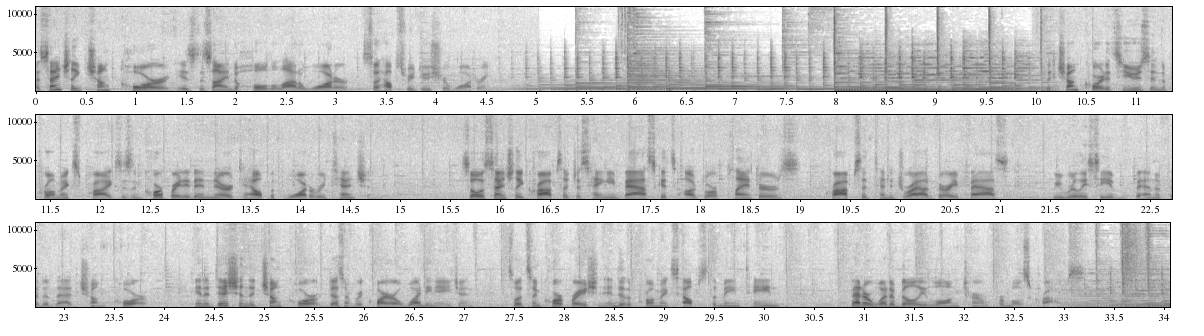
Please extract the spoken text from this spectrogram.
Essentially, chunk coir is designed to hold a lot of water, so it helps reduce your watering. The chunk coir that's used in the ProMix products is incorporated in there to help with water retention. So essentially crops such as hanging baskets, outdoor planters, crops that tend to dry out very fast, we really see a benefit of that chunk coir. In addition, the chunk coir doesn't require a wetting agent, so its incorporation into the ProMix helps to maintain better wettability long term for most crops.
